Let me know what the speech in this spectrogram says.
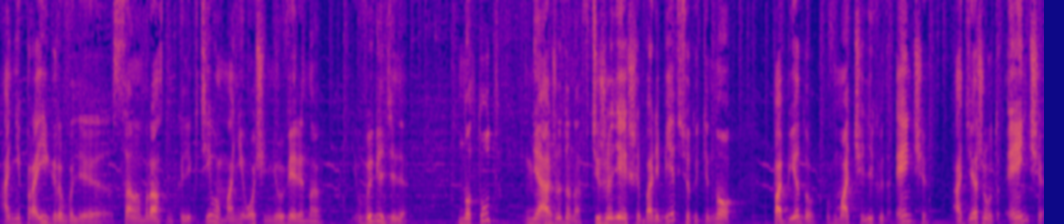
Они проигрывали самым разным коллективам, они очень неуверенно выглядели. Но тут, неожиданно, в тяжелейшей борьбе все-таки, но победу в матче Liquid Энчи одерживают Энчи.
